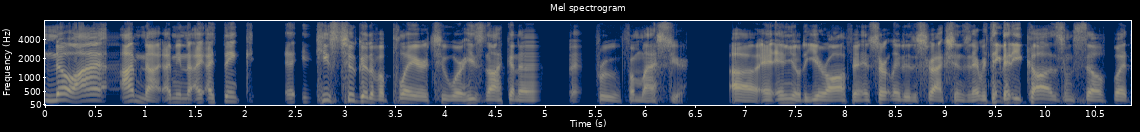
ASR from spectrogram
No, I I'm not. I mean, I, I think uh, he's too good of a player to where he's not going to improve from last year uh, and, and, you know the year off, and, and, certainly the distractions and everything that he caused himself. But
